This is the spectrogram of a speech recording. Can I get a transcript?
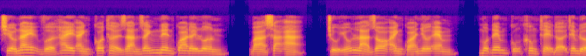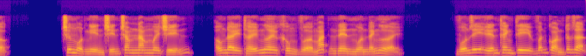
Chiều nay vừa hay anh có thời gian rảnh nên qua đây luôn. Bà xã à chủ yếu là do anh quá nhớ em một đêm cũng không thể đợi thêm được. T r ư ơ 1959, ông đây thấy ngươi không vừa mắt nên muốn đánh người. Vốn dĩ yến thanh ti vẫn còn tức giận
